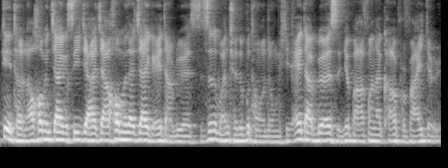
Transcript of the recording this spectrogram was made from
git，然后后面加一个 c 加加，后面再加一个 aws，这是完全都不同的东西。aws 你就把它放在 cloud provider，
